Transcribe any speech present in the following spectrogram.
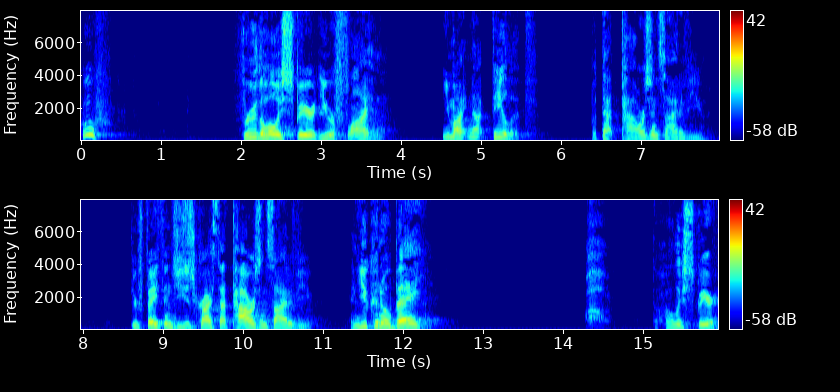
Whew. Through the Holy Spirit, you are flying. You might not feel it, but that power's inside of you. Through faith in Jesus Christ, that power's inside of you. And you can obey. Oh, the Holy Spirit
